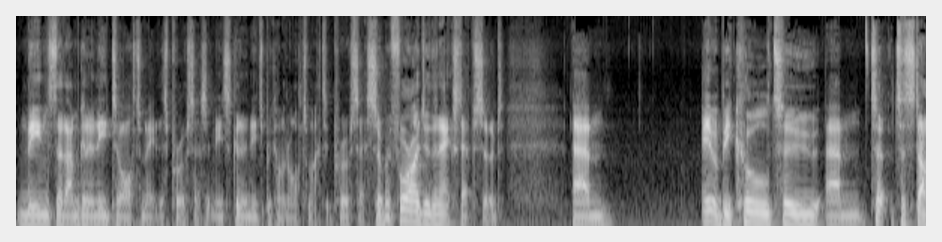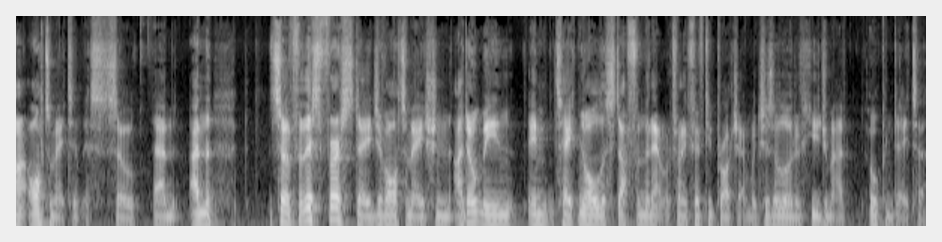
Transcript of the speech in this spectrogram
means that I'm going to need to automate this process. It needs going to need to become an automatic process. So before I do the next episode, um, it would be cool to um to to start automating this. So um and so for this first stage of automation, I don't mean in taking all the stuff from the Network 2050 project, which is a load of huge amount of open data.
